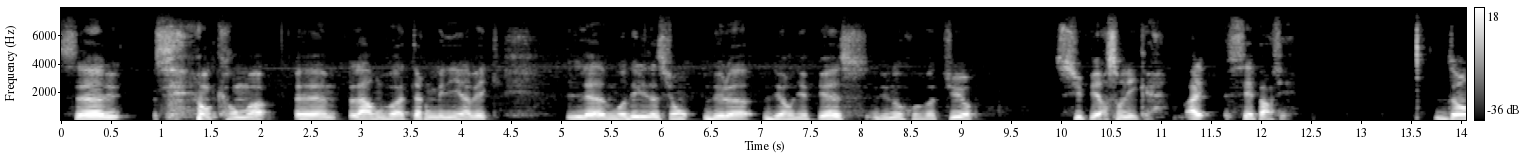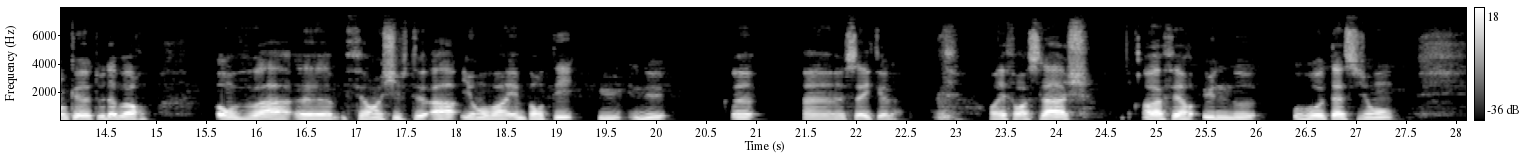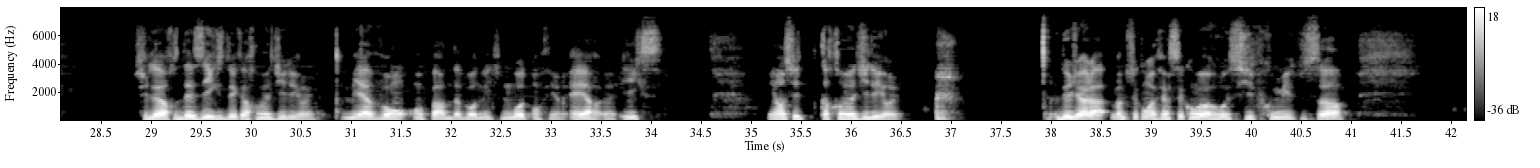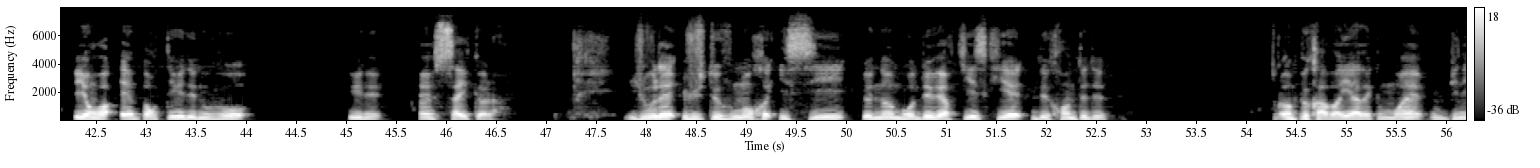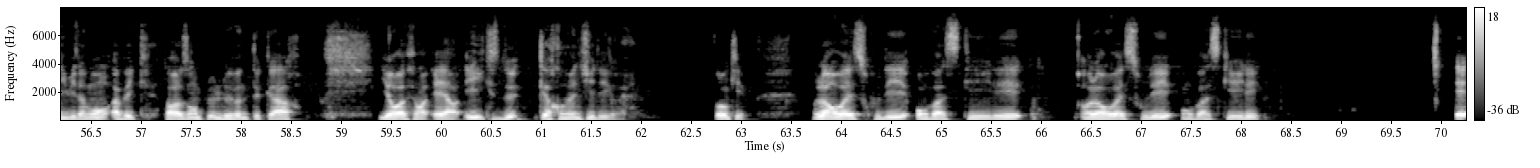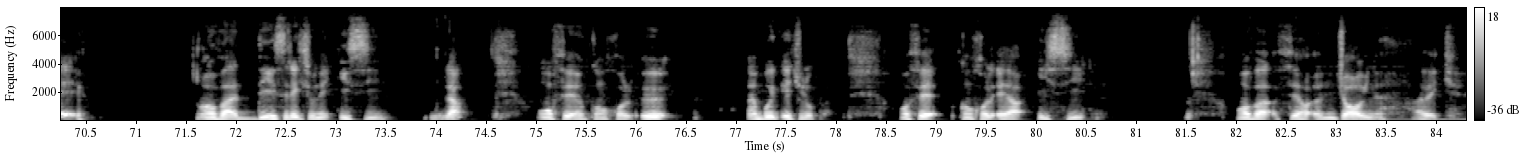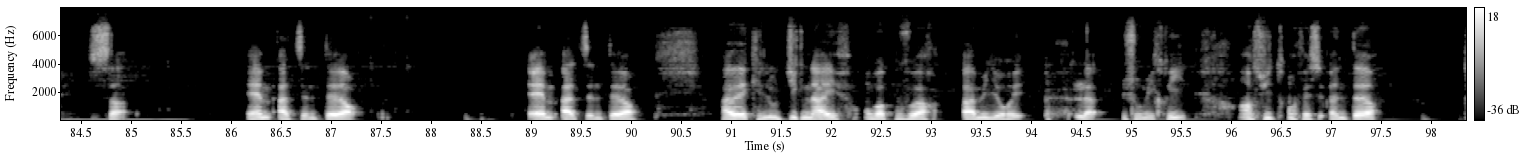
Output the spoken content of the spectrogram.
Salut, c'est encore moi. Euh, là, on va terminer avec la modélisation de la dernière pièce de notre voiture supersonique. Allez, c'est parti. Donc, euh, tout d'abord, on va euh, faire un Shift A et on va importer une, un, un cycle. On va faire un slash. On va faire une rotation sur l'axe des X de 90 degrés. Mais avant, on part d'abord de mode, on fait un R, un X, et ensuite 90 degrés. Déjà là, même ce qu'on va faire, c'est qu'on va resupprimer tout ça, et on va importer de nouveau une, un cycle. Je voulais juste vous montrer ici le nombre de vertices qui est de 32. On peut travailler avec moins, bien évidemment, avec par exemple le 24 et on va faire un RX de 90 degrés. Ok. Là, on va extruder, on va scaler. Alors, on va extruder, on va scaler. Et on va désélectionner ici et là. On fait un CTRL E, un bruit Etulope. On fait CTRL R ici. On va faire un join avec ça. M at center M at Center. Avec l'outil Knife, on va pouvoir améliorer la géométrie. Ensuite, on fait ce Enter.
